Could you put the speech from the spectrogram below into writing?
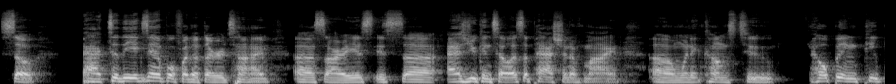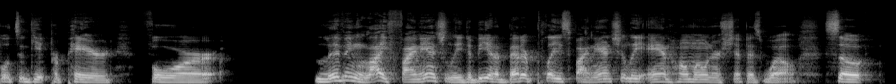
So back to the example for the third time. Uh, sorry, it's, it's uh, as you can tell, it's a passion of mine uh, when it comes to helping people to get prepared for living life financially, to be in a better place financially and home ownership as well. So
